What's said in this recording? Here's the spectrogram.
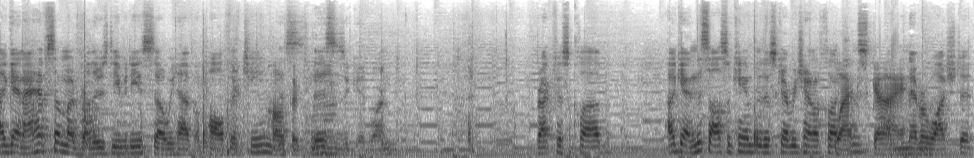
again, I have some of my brother's DVDs, so we have Apollo 13. Apollo this, 13. this is a good one. Breakfast Club. Again, this also came to the Discovery Channel collection. Black Sky. I've never watched it,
